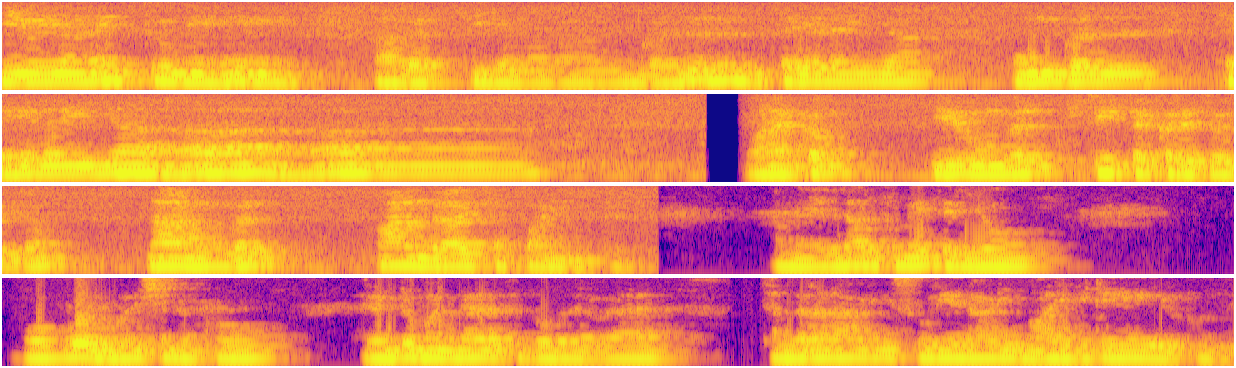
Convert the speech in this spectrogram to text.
இவை அனைத்துமே அகத்திய மகன் உங்கள் செயலையா? உங்கள் செயலையா? வணக்கம். இது உங்கள் ஸ்ரீ சக்கர ஜோதிடம். நான் உங்கள் ஆனந்தராஜ் சப்பானி முத்து. நம்ம எல்லாருக்குமே தெரியும் ஒவ்வொரு மனுஷனுக்கும் ரெண்டு மணி நேரத்துக்கு ஒரு தடவை சந்திர நாடி சூரிய நாடி மாறிக்கிட்டே இருக்குங்க.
